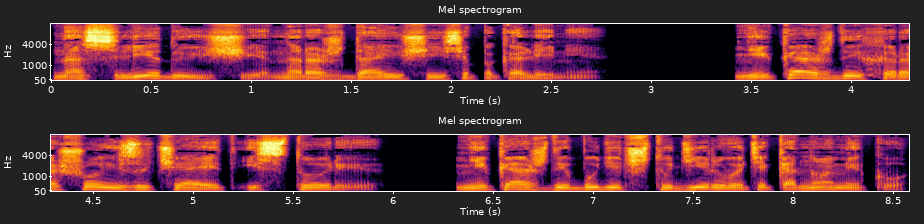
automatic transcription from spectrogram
на следующее, на рождающееся поколение. Не каждый хорошо изучает историю, не каждый будет штудировать экономику,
